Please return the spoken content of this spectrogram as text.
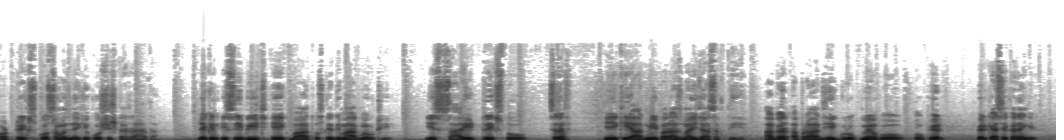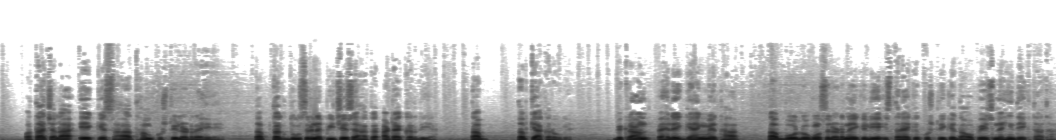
और ट्रिक्स को समझने की कोशिश कर रहा था। लेकिन इसी बीच एक बात उसके दिमाग में उठी। ये सारी ट्रिक्स तो सिर्फ़ एक ही आदमी पर आजमाई जा सकती है। अगर अपराधी ग्रुप में हो तो फिर फिर कैसे करेंगे? पता चला एक के साथ हम कुश्ती लड़ रहे हैं। तब तक दूसरे ने पीछे से आकर अटैक कर दिया। तब तब क्या करोगे? विक्रांत पहले गैंग में था, तब वो लोगों से लड़ने के लिए इस तरह के कुश्ती के दावपेच नहीं देखता था।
